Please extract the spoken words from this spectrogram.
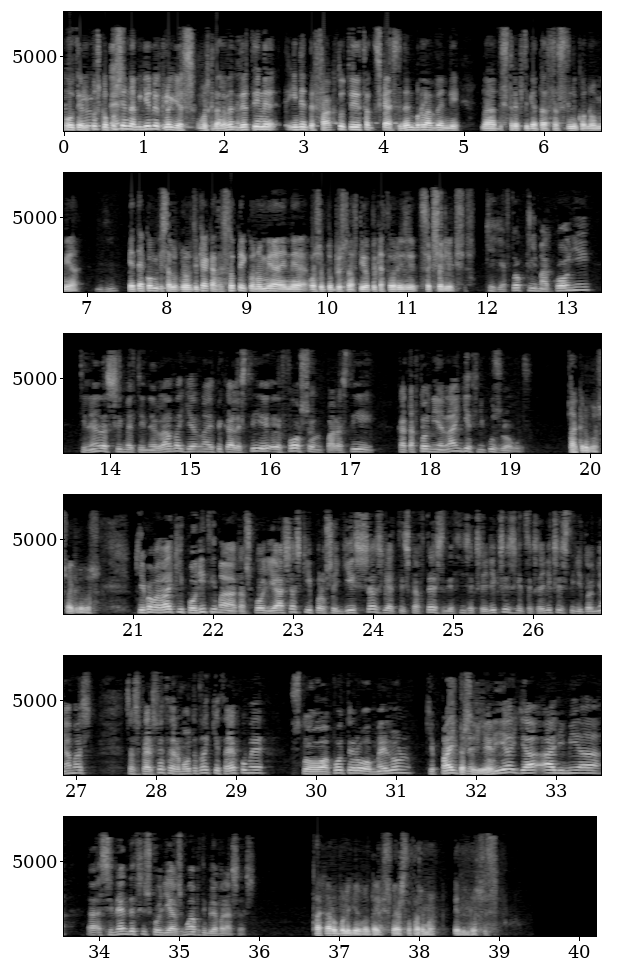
Ο τελικός σκοπός ναι. είναι να μην γίνουν εκλογές. Όπως καταλαβαίνετε, ναι. διότι είναι, είναι de facto ότι θα τις χάσει. Δεν προλαβαίνει να αντιστρέψει την κατάσταση στην οικονομία. Mm-hmm. Γιατί ακόμη και στα ολοκληρωτικά καθεστώτα η οικονομία είναι ως το πλούσιο αυτή η οποία καθορίζει τις εξελίξεις. Και γι' αυτό κλιμακώνει την ένταση με την Ελλάδα για να επικαλεστεί εφόσον παραστεί κατά αυτόν η ανάγκη εθνικούς λόγους. Ακριβώς, ακριβώς. Κύριε Παπαδάκη, πολύτιμα τα σχόλιά σας και οι προσεγγίσεις σας για τις καυτές διεθνείς εξελίξεις, για τις εξελίξεις στη γειτονιά μας. Σας ευχαριστώ θερμότατα και θα έχουμε στο απότερο μέλλον και πάλι την ευκαιρία για άλλη μια συνέντευξη σχολιασμού από την πλευρά σας. Θα χαρώ πολύ κύριε Παπαδάκη. Ευχαριστώ θερμά για την πρόσθεση.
